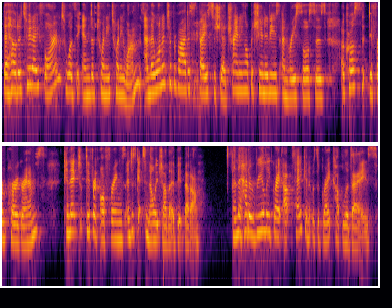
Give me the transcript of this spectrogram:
They held a two-day forum towards the end of 2021, and they wanted to provide a space to share training opportunities and resources across different programs, connect different offerings, and just get to know each other a bit better. And they had a really great uptake, and it was a great couple of days.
